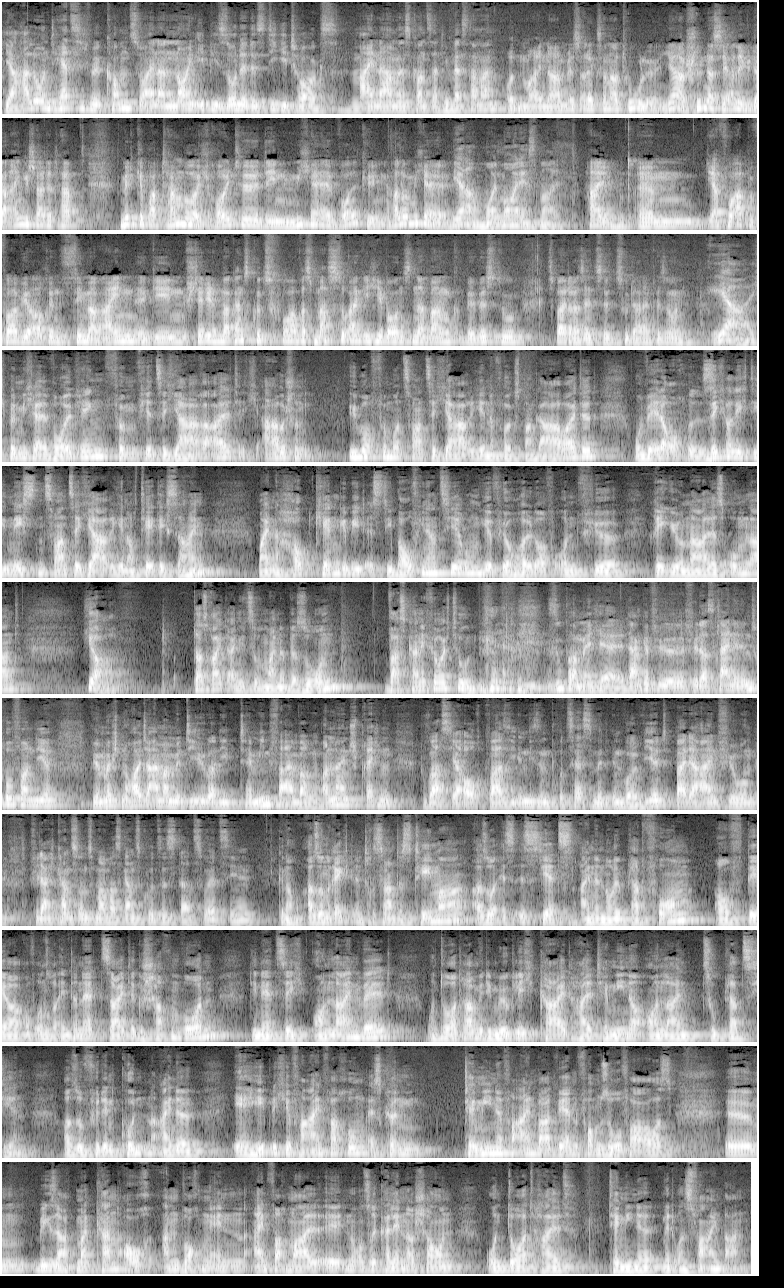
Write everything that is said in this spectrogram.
Ja, hallo und herzlich willkommen zu einer neuen Episode des Digitalks. Mein Name ist Konstantin Westermann. Und mein Name ist Alexander Thule. Ja, schön, dass ihr alle wieder eingeschaltet habt. Mitgebracht haben wir euch heute den Michael Wolking. Hallo Michael. Ja, moin moin erstmal. Hi. Ähm, ja, vorab, bevor wir auch ins Thema reingehen, stell dir doch mal ganz kurz vor, was machst du eigentlich hier bei uns in der Bank? Wer bist du? Zwei, drei Sätze zu deiner Person. Ja, ich bin Michael Wolking, 45 Jahre alt. Ich habe schon über 25 Jahre hier in der Volksbank gearbeitet und werde auch sicherlich die nächsten 20 Jahre hier noch tätig sein. Mein Hauptkerngebiet ist die Baufinanzierung hier für Holdorf und für regionales Umland. Ja, das reicht eigentlich zu meiner Person. Was kann ich für euch tun? Super, Michael. Danke für, für das kleine Intro von dir. Wir möchten heute einmal mit dir über die Terminvereinbarung online sprechen. Du warst ja auch quasi in diesem Prozess mit involviert bei der Einführung. Vielleicht kannst du uns mal was ganz Kurzes dazu erzählen. Genau, also ein recht interessantes Thema. Also es ist jetzt eine neue Plattform auf, der, auf unserer Internetseite geschaffen worden. Die nennt sich Online-Welt. Und dort haben wir die Möglichkeit, halt Termine online zu platzieren. Also für den Kunden eine erhebliche Vereinfachung. Es können Termine vereinbart werden vom Sofa aus. Ähm, wie gesagt, man kann auch an Wochenenden einfach mal äh, in unsere Kalender schauen und dort halt Termine mit uns vereinbaren.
